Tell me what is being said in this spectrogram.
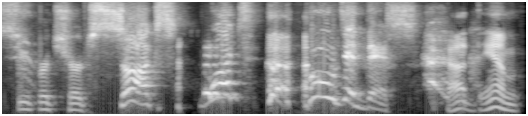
Super church sucks. What? Who did this? God damn!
